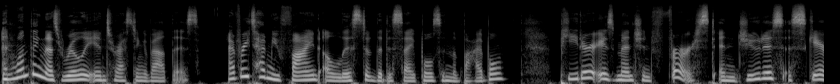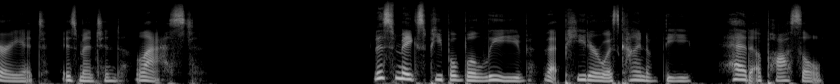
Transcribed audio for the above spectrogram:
And one thing that's really interesting about this Every time you find a list of the disciples in the Bible, Peter is mentioned first and Judas Iscariot is mentioned last. This makes people believe that Peter was kind of the head apostle,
